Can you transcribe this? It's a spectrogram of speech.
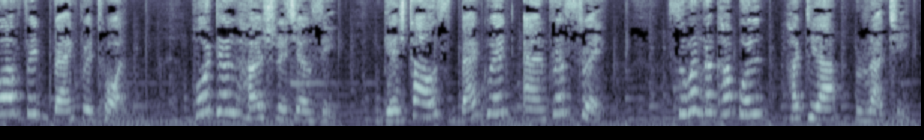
perfect banquet hall hotel Harsh regency guest house banquet and restaurant Suvarna Rekha पुल हटिया रांची.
